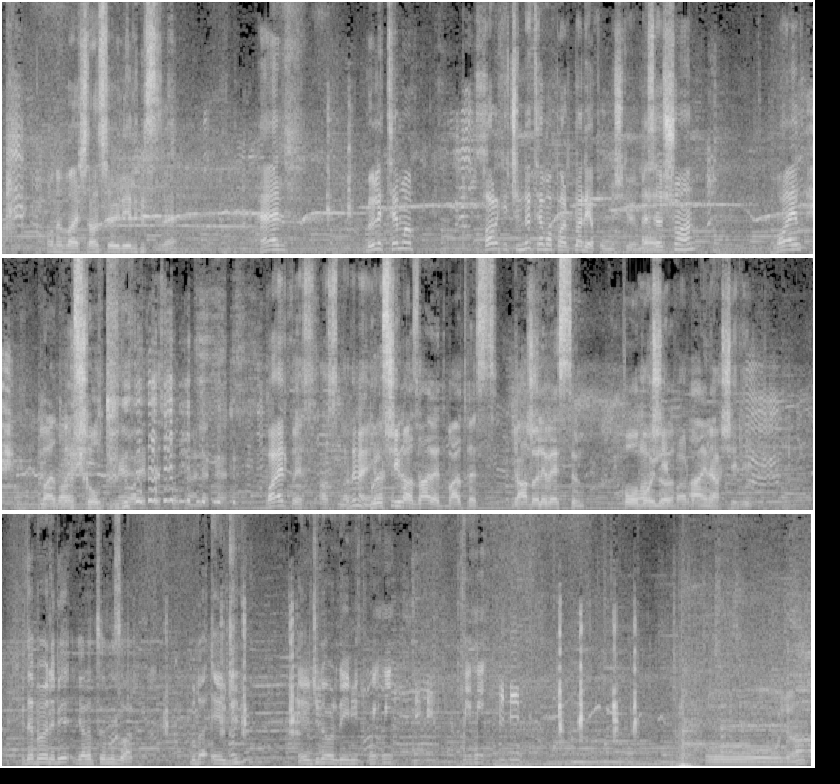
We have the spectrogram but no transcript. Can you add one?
Onu baştan söyleyelim size. Her böyle tema park içinde tema parklar yapılmış gibi. Mesela Evet. şu an Wild Wild West Gold. Wild West Gold ne alaka? Wild West aslında değil mi? Burası Yahşi biraz Batı. daha evet Wild West. Daha böyle western, Vahşi, kovboylu. pardon, Aynen. Yahşi değil. Bir de böyle bir yaratığımız var. Bu da evcil. Evcil ördeğimiz. Oo hocam.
